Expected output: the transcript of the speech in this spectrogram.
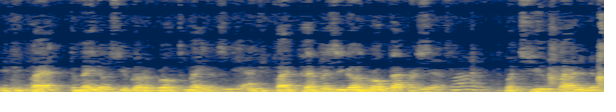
If you plant tomatoes, you're going to grow tomatoes. Yeah. If you plant peppers, you're going to grow peppers. That's right. But you planted them.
